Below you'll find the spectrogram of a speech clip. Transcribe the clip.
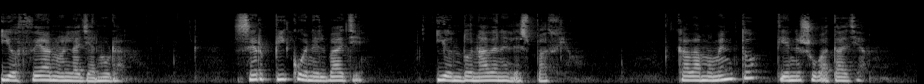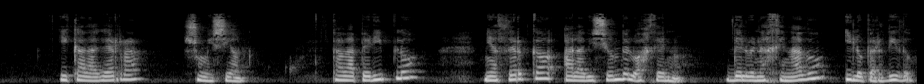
y océano en la llanura. Ser pico en el valle y hondonada en el espacio. Cada momento tiene su batalla y cada guerra su misión. Cada periplo me acerca a la visión de lo ajeno, de lo enajenado y lo perdido,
